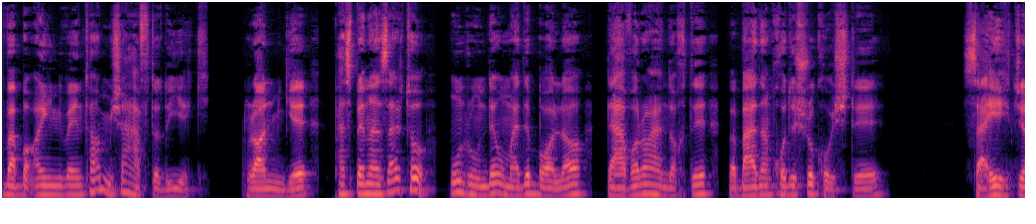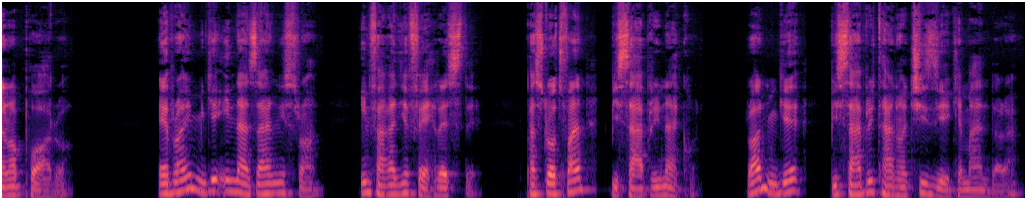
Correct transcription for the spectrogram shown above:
و با آین ها میشه هفتاد و یک. ران میگه. پس به نظر تو اون رونده اومده بالا دعوا رو انداخته و بعدم خودش رو کشته؟ صحیح جناب پوارو ابراهیم میگه این نظر نیست ران. این فقط یه فهرسته. پس لطفا بی صبری نکن. ران میگه بی صبری تنها چیزیه که من دارم.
